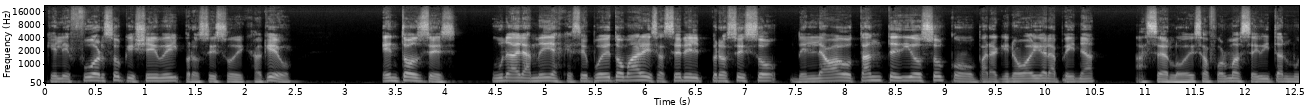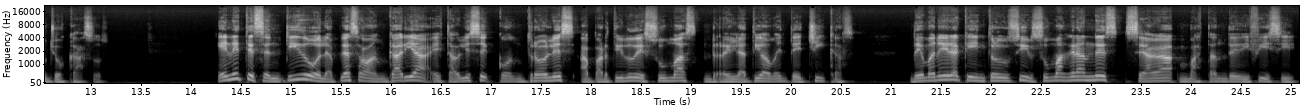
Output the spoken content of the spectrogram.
que el esfuerzo que lleve el proceso de hackeo. Entonces, una de las medidas que se puede tomar es hacer el proceso del lavado tan tedioso como para que no valga la pena hacerlo. De esa forma se evitan muchos casos. En este sentido, la plaza bancaria establece controles a partir de sumas relativamente chicas, de manera que introducir sumas grandes se haga bastante difícil.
